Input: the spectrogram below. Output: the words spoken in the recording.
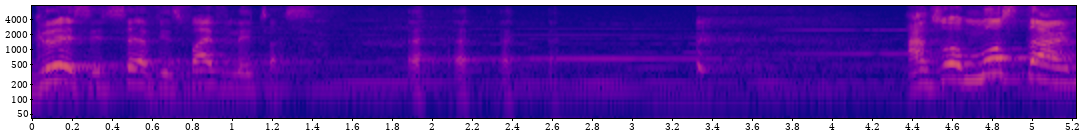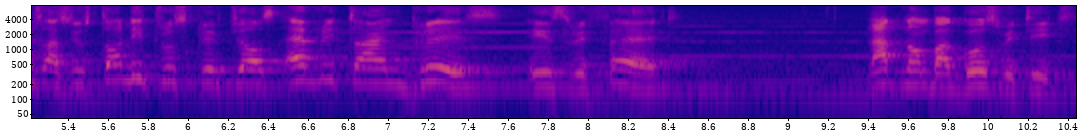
Grace itself is five letters. and so, most times, as you study through scriptures, every time grace is referred, that number goes with it.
